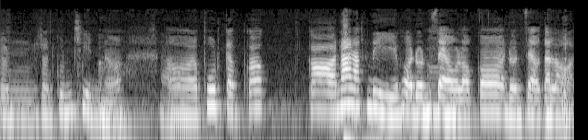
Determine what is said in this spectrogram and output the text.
จนจนคุ้นชินเนาะใช่เออพูดกับก็ ก็น่ารักดี พอโดนแซวเราก็โดนแซวตลอด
